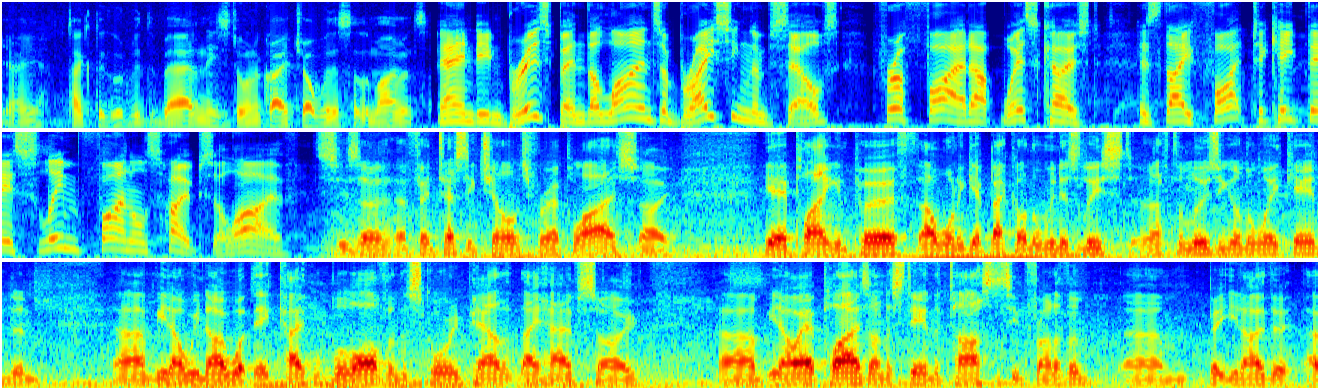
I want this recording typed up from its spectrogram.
you know, you take the good with the bad, and he's doing a great job with us at the moment. So. And in Brisbane, the Lions are bracing themselves for a fired up West Coast as they fight to keep their slim finals hopes alive. This is a, a fantastic challenge for our players. So, yeah, playing in Perth, they want to get back on the winners list after losing on the weekend, and um, you know we know what they're capable of and the scoring power that they have. So. Um, you know, our players understand the task that's in front of them, um, but you know, the, uh,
